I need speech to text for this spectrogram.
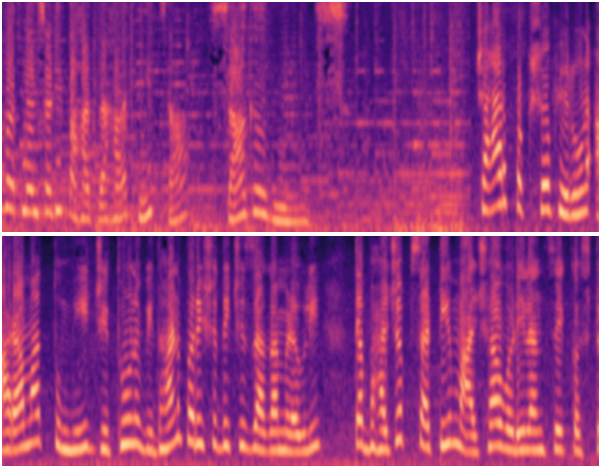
बातम्यांसाठी पाहत रहा तिचा सागर न्यूज चार पक्ष फिरून आरामात तुम्ही जिथून विधान परिषदेची जागा मिळवली त्या भाजपसाठी माझ्या वडिलांचे कष्ट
